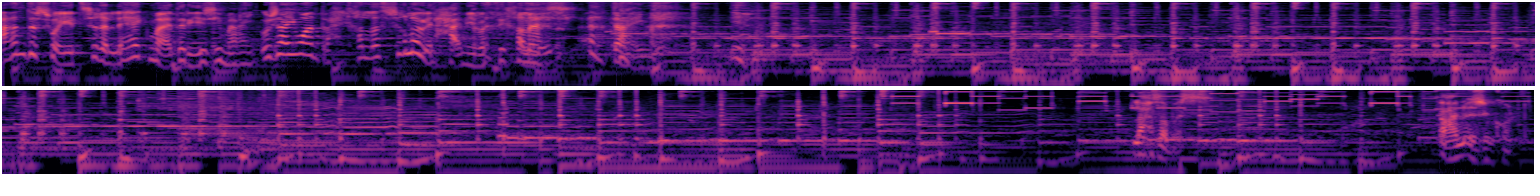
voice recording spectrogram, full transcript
عنده شوية شغل لهيك ما قدر يجي معي. وجايوان رح يخلص شغله ويلحقني بس يخلص. ماشي. تعي لحظة بس. عن إذنكم.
